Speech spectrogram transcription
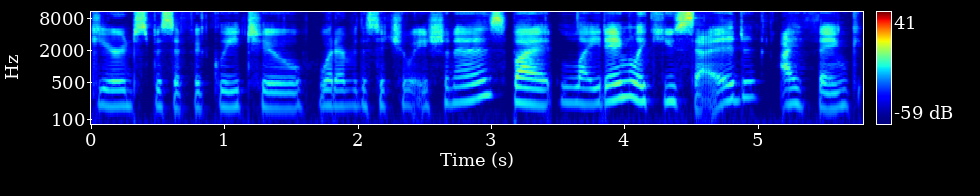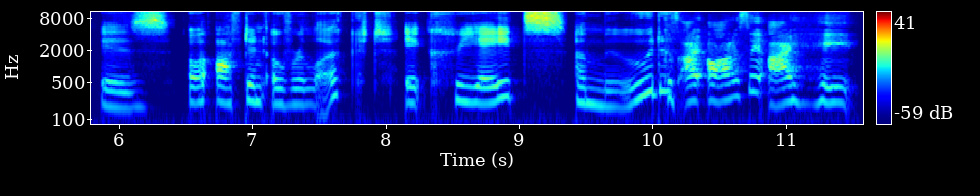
geared specifically to whatever the situation is. But lighting, like you said, I think is often overlooked. It creates a mood. Because I honestly I hate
